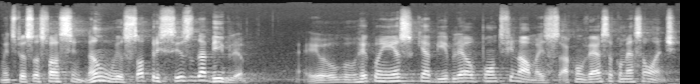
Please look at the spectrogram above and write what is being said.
Muitas pessoas falam assim: não, eu só preciso da Bíblia. Eu reconheço que a Bíblia é o ponto final, mas a conversa começa onde?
